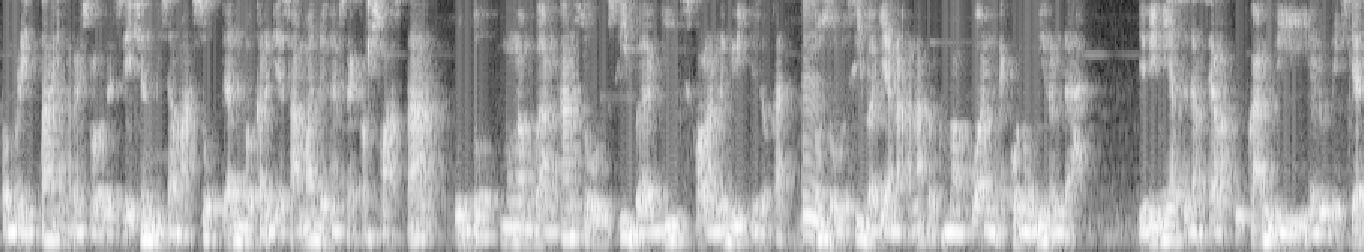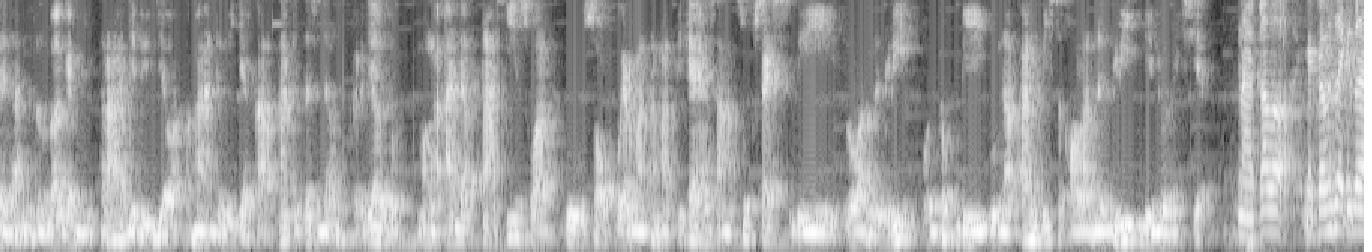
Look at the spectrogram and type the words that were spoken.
pemerintah international organization bisa masuk dan bekerja sama dengan sektor swasta untuk mengembangkan solusi bagi sekolah negeri misalkan mm. atau solusi bagi anak-anak berkemampuan ekonomi rendah jadi ini yang sedang saya lakukan di Indonesia dengan lembaga mitra, jadi di Jawa Tengah dan di Jakarta kita sedang bekerja untuk mengadaptasi suatu software matematika yang sangat sukses di luar negeri untuk digunakan di sekolah negeri di Indonesia. Nah kalau kalau misalnya kita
